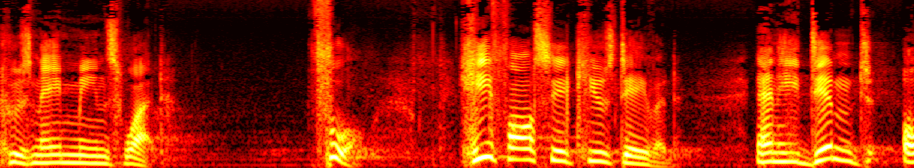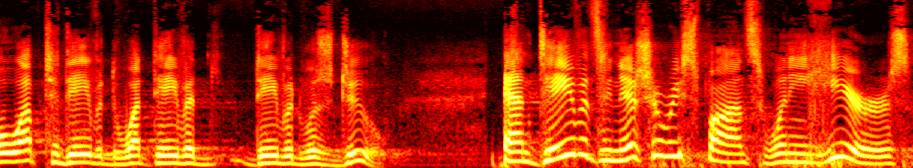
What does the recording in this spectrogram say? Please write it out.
whose name means what? Fool. He falsely accused David, and he didn't owe up to David what David, David was due. And David's initial response when he hears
